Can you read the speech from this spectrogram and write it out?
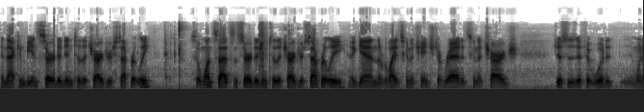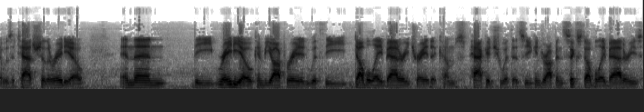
and that can be inserted into the charger separately. So once that's inserted into the charger separately, again, the light's going to change to red. It's going to charge just as if it would when it was attached to the radio. And then the radio can be operated with the AA battery tray that comes packaged with it. So you can drop in six AA batteries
